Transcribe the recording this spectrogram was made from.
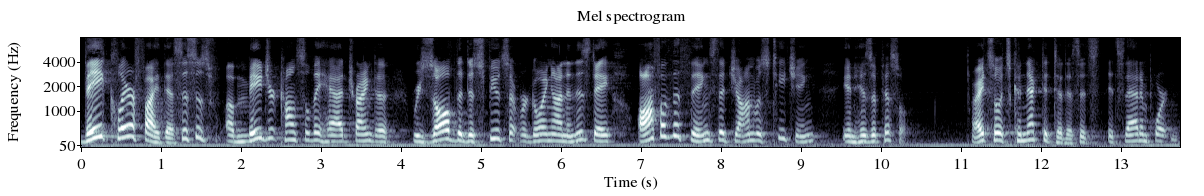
They clarified this. This is a major council they had trying to resolve the disputes that were going on in this day off of the things that John was teaching in his epistle. All right, so it's connected to this. It's, it's that important.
